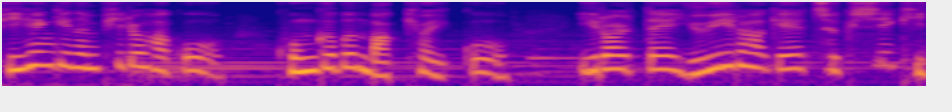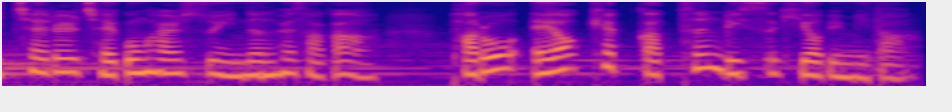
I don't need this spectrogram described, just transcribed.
비행기는 필요하고 공급은 막혀 있고 이럴 때 유일하게 즉시 기체를 제공할 수 있는 회사가 바로 에어캡 같은 리스 기업입니다.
